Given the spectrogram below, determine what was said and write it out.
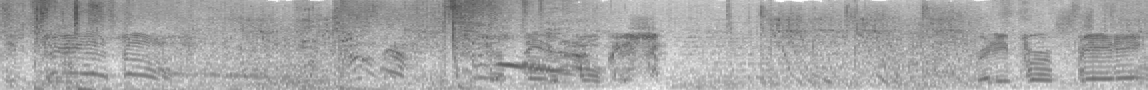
He's picking us off. Just need to focus. Ready for a beating?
